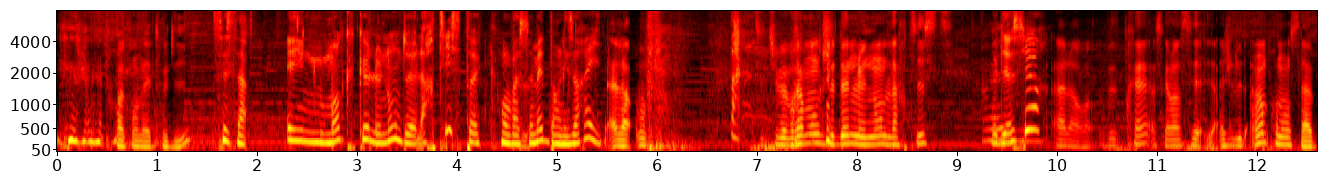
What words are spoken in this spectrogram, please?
Je crois qu'on a tout dit. C'est ça. Et il nous manque que le nom de l'artiste qu'on va se mettre dans les oreilles. Alors, ouf. Tu- tu veux vraiment que je donne le nom de l'artiste? Mais bien sûr. Alors, vous êtes prêts? Parce que alors c'est imprononçable.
